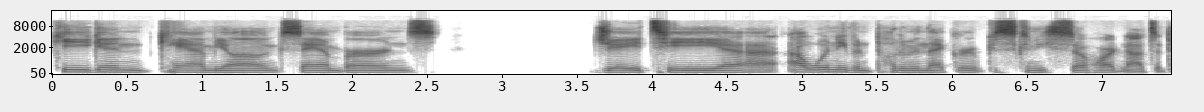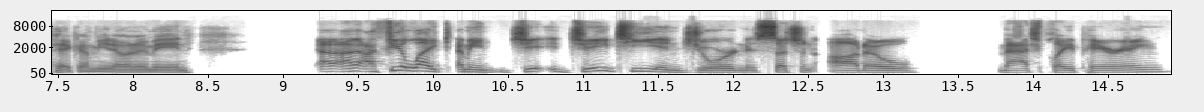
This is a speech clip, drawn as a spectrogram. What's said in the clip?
Keegan, Cam Young, Sam Burns, JT, uh, I wouldn't even put him in that group because it's gonna be so hard not to pick him. You know what I mean? I, I feel like I mean J, JT and Jordan is such an auto match play pairing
